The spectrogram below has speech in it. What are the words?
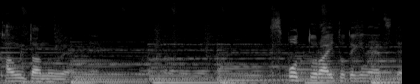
カウンターの上。スポットライト的なやつで。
